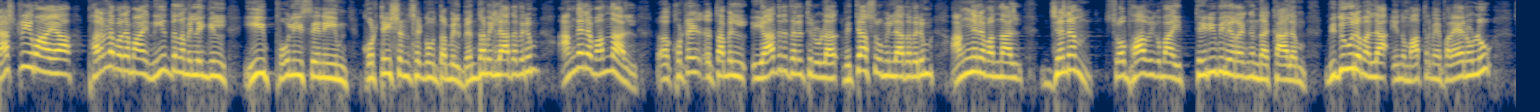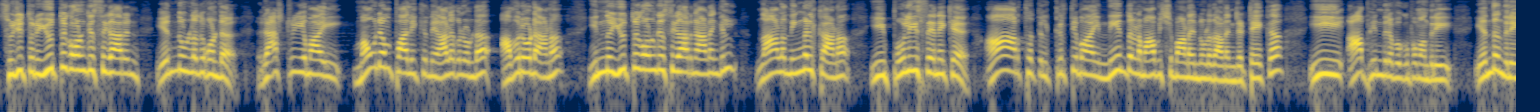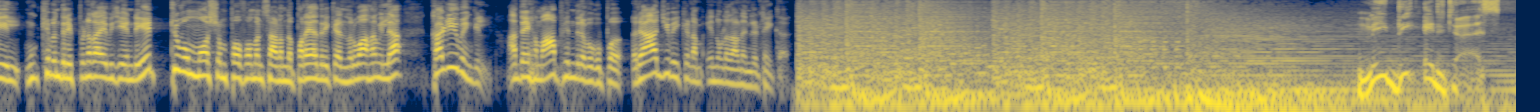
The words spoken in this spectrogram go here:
രാഷ്ട്രീയമായ ഭരണപരമായ നിയന്ത്രണമില്ലെങ്കിൽ ഈ പോലീസ് സേനയും കൊട്ടേഷൻ സംഘവും തമ്മിൽ ബന്ധമില്ലാതെ വരും. അങ്ങനെ വന്നാൽ കൊട്ടേ തമ്മിൽ യാതൊരു തരത്തിലുള്ള വ്യത്യാസവും ഇല്ലാതെ വരും. അങ്ങനെ വന്നാൽ ജനം സ്വാഭാവികമായി തെരുവിലിറങ്ങുന്ന കാലം വിദൂരമല്ല എന്ന് മാത്രമേ പറയാനുള്ളൂ. സുജിത്ത് ഒരു യൂത്ത് കോൺഗ്രസ്സുകാരൻ എന്നുള്ളതുകൊണ്ട് രാഷ്ട്രീയമായി മൗനം പാലിക്കുന്ന ആളുകളുണ്ട്. അവരോടാണ്. ഇന്ന് യൂത്ത് കോൺഗ്രസ്സുകാരനാണെങ്കിൽ നാളെ നിങ്ങൾക്കാണ് ഈ പോലീസ് സേനയ്ക്ക് ആ അർത്ഥത്തിൽ കൃത്യമായി നിയന്ത്രണം ആവശ്യമാണ് എന്നുള്ളതാണ് എന്റെ ടേക്ക്. ഈ ആഭ്യന്തര വകുപ്പ് മന്ത്രി എന്ന നിലയിൽ മുഖ്യമന്ത്രി പിണറായി വിജയന്റെ ഏറ്റവും മോശം പെർഫോമൻസ് ആണെന്ന് പറയാതിരിക്കാൻ നിർവാഹമില്ല. കഴിയുമെങ്കിൽ അദ്ദേഹം ആഭ്യന്തര വകുപ്പ് രാജിവെക്കണം എന്നുള്ളതാണ് എന്റെ ടേക്ക്. The editors.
